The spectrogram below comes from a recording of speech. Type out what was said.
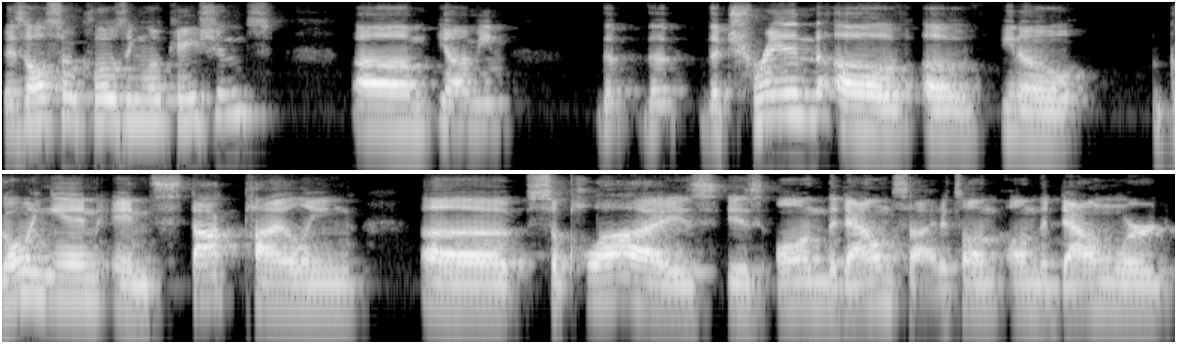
is also closing locations. Um, you know, I mean, the the the trend of of you know going in and stockpiling uh, supplies is on the downside. It's on on the downward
